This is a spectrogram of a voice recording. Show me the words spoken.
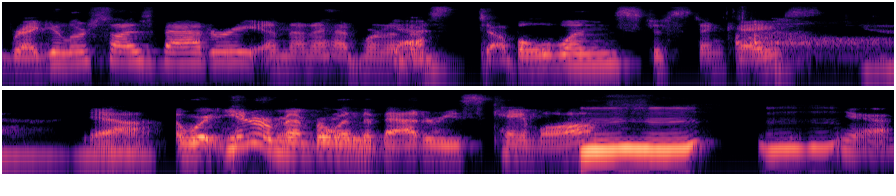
regular size battery. And then I had one of Yeah. those double ones just in case. yeah. Yeah. Where, you know, remember when the batteries came off? Mm-hmm. Mm-hmm. Yeah.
